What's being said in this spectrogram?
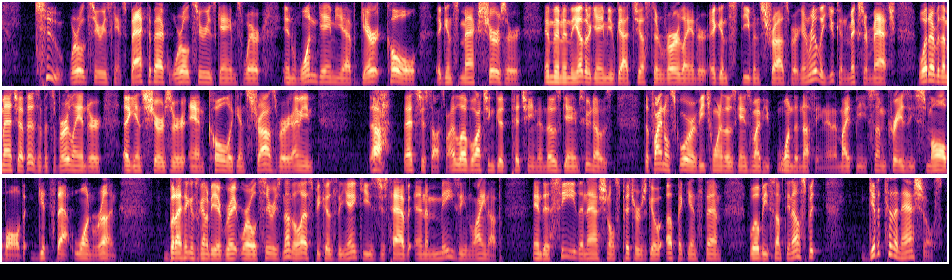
two World Series games, back to back World Series games, where in one game you have Gerrit Cole against Max Scherzer, and then in the other game you've got Justin Verlander against Stephen Strasburg. And really, you can mix or match whatever the matchup is. If it's Verlander against Scherzer and Cole against Strasburg, I mean, ah, that's just awesome. I love watching good pitching in those games. Who knows? The final score of each one of those games might be one to nothing, and it might be some crazy small ball that gets that one run. But I think it's going to be a great World Series nonetheless because the Yankees just have an amazing lineup, and to see the Nationals pitchers go up against them will be something else. But give it to the Nationals.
